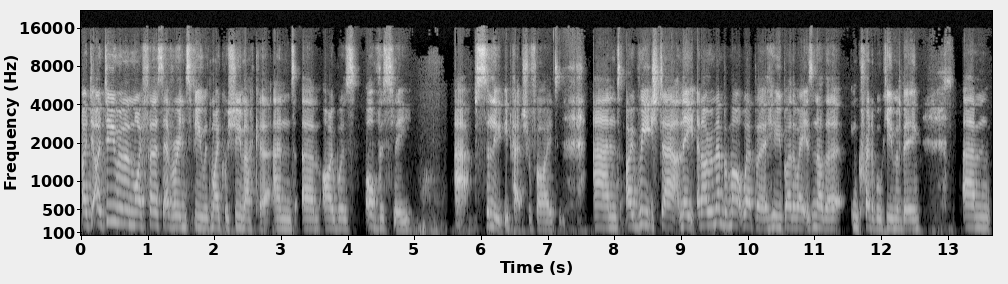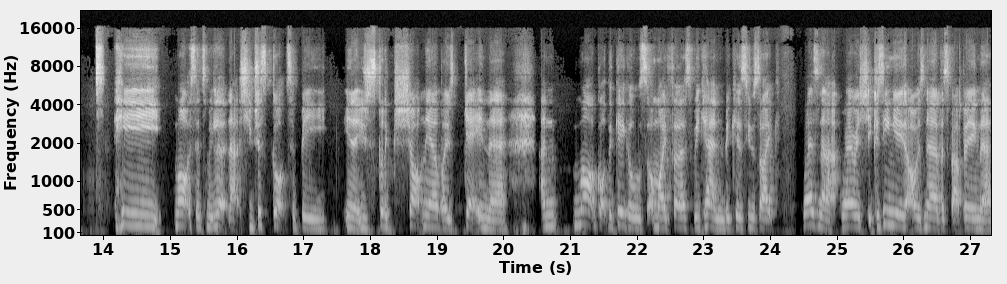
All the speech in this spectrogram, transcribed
I, I, do remember my first ever interview with Michael Schumacher, and um, I was obviously absolutely petrified. And I reached out, and they, and I remember Mark Webber, who, by the way, is another incredible human being. Um, he Mark said to me, "Look, Nats, you just got to be, you know, you just got to sharpen the elbows, get in there." And Mark got the giggles on my first weekend because he was like, "Where's Nat? Where is she?" Because he knew that I was nervous about being there,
